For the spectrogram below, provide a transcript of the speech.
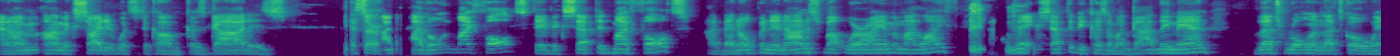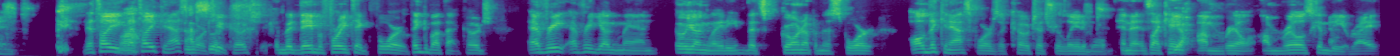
and I'm I'm excited what's to come because God is. Yes, sir. I, have owned my faults. They've accepted my faults. I've been open and honest about where I am in my life. Mm-hmm. They accept it because I'm a godly man. Let's roll and let's go win. That's all you. Wow. That's all you can ask Absolutely. for, too, Coach. But day before you take four, think about that, Coach. Every every young man or young lady that's growing up in this sport all they can ask for is a coach that's relatable. And it's like, hey, yeah. I'm real. I'm real as can be, right?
